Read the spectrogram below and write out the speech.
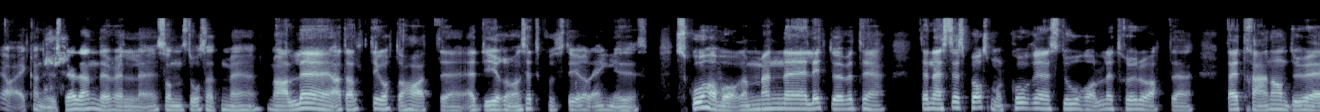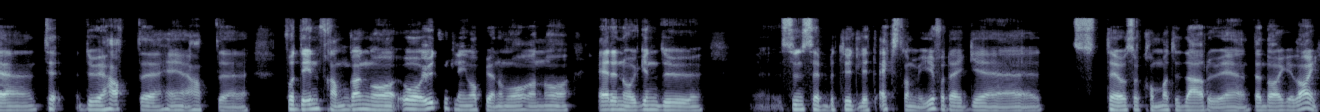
Ja, jeg kan jo se den. Det er vel eh, sånn stort sett med, med alle at det er alltid godt å ha et, eh, et dyr, uansett hvordan dyr det egentlig skulle ha vært. Men eh, litt over til, til, neste spørsmål. Hvor stor rolle tror du at de trenerne du, er, du har hatt, har hatt for din framgang og, og, utvikling opp gjennom årene? Og er det noen du syns har betydd litt ekstra mye for deg til å komme til der du er den dag i dag?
